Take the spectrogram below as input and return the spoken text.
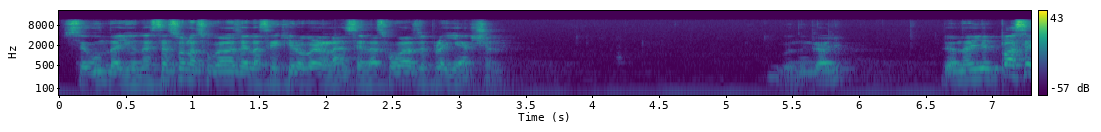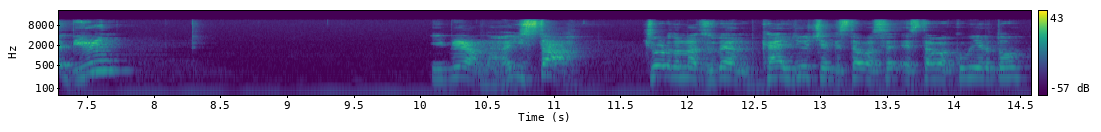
Segunda y una. Estas son las jugadas de las que quiero ver a Lance, las jugadas de play action. Buen engaño. Vean ahí el pase, bien. Y vean, ahí está. Jordan Matthews, vean, Kyle Juchek estaba, estaba cubierto.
